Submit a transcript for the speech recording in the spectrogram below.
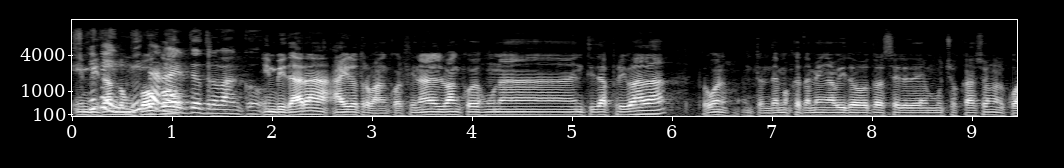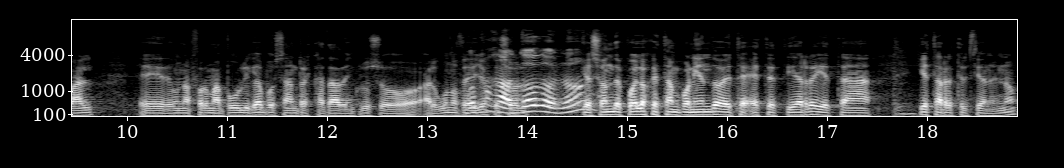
invitando un poco. a irte a otro banco. Invitar a, ir a otro banco. Al final el banco es una entidad privada, pero bueno, entendemos que también ha habido otra serie de muchos casos en el cual eh, de una forma pública pues se han rescatado incluso algunos de ellos que son, que son después los que están poniendo este, este cierre y, esta, y estas restricciones, ¿no?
